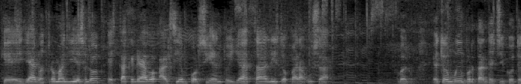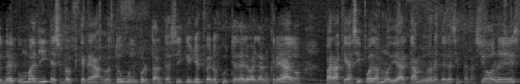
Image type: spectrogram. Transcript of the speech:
que ya nuestro Magic Slot está creado al 100% y ya está listo para usar. Bueno, esto es muy importante chicos, tener un Magic Slot creado. Esto es muy importante, así que yo espero que ustedes lo hayan creado para que así puedan modiar camiones de las instalaciones,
